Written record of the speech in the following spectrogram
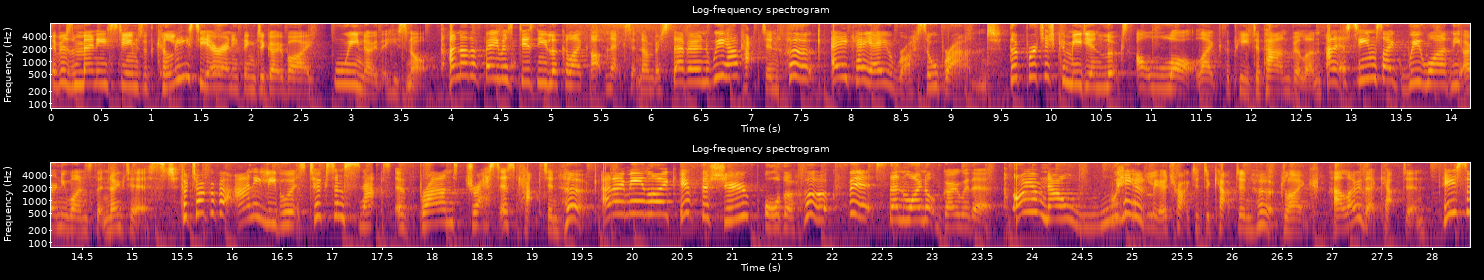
if his many steams with Khaleesi are anything to go by, we know that he's not. Another famous Disney lookalike up next at number 7, we have Captain Hook, aka Russell Brand. The British comedian looks a lot like the Peter Pan villain, and it seems like we weren't the only ones that noticed. Photographer Annie Leibovitz took some snaps of Brand dressed as Captain Hook, and I mean like, if the shoe or the hook fits, then why not go with it? I am now weirdly attracted to Captain Hook, like, hello there Captain. He's so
